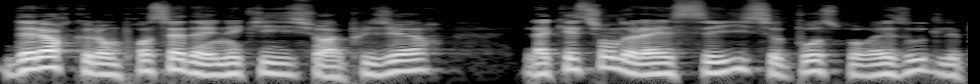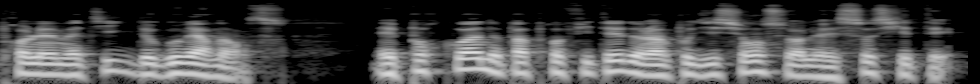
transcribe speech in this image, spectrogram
Dès lors que l'on procède à une acquisition à plusieurs, la question de la SCI se pose pour résoudre les problématiques de gouvernance. Et pourquoi ne pas profiter de l'imposition sur les sociétés?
